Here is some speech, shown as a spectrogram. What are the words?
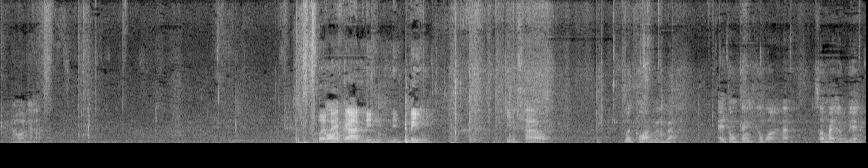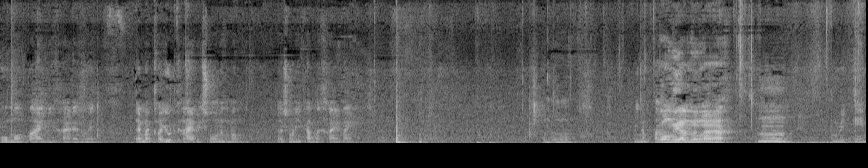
ไก่ทอดนี่แหละ เปิดรายการดินดินปิง กินข้าว เมื่อก่อนมันแบบ ไอ้ตรงแกงเขียวหวานอะ สมัยโรงเรียนกูมปลายมีขายได้ด้วยแต่เหมือนเขาหยุดขายไปช่วงหนึ่งเนาะแล้วช่วงนี้กลับมาขายใหม่มีน้ำปลาโรงเรียนมึงอะนะอืมมันไม่เต็ม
